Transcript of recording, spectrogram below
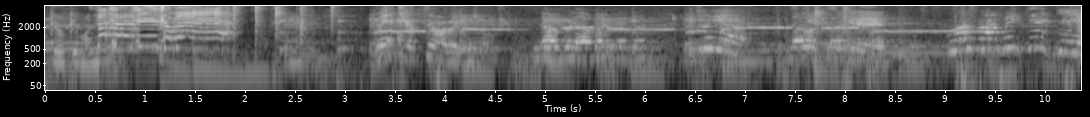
オッケーオッケーもう。2カチうん。手を洗いましょう。ラブラブラブいくよ。ラブラブ急げ。ママ見ててよ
